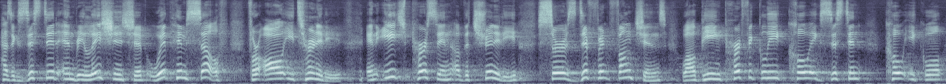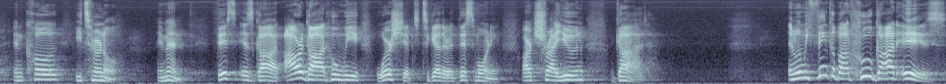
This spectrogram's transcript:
has existed in relationship with himself for all eternity. And each person of the Trinity serves different functions while being perfectly coexistent, co equal, and co eternal. Amen. This is God, our God, whom we worshiped together this morning, our triune God. And when we think about who God is,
